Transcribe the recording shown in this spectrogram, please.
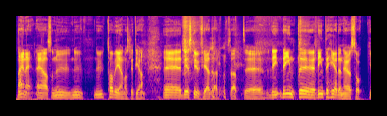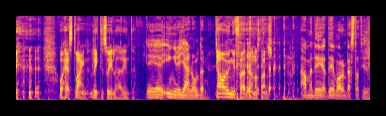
Nej, nej, eh, alltså nu, nu, nu tar vi igen oss lite grann. Eh, det är skruvfjädrar. så att, eh, det, det, är inte, det är inte Hedenhös och, och hästvagn. Riktigt så illa är det inte. Det är yngre järnåldern. Ja, ungefär där någonstans. ja, men det, det var den bästa tiden.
